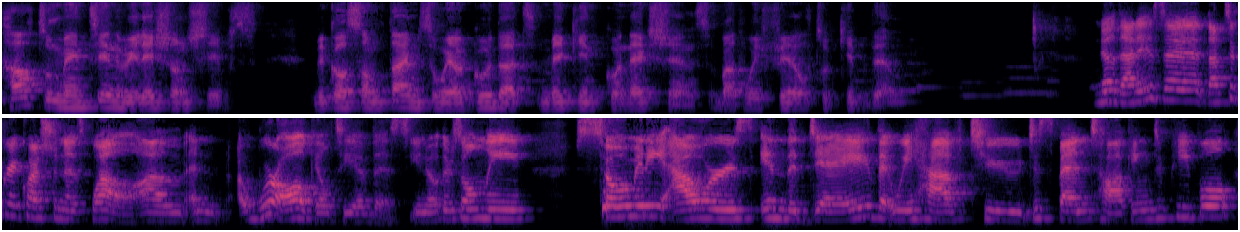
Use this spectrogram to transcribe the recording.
How to maintain relationships because sometimes we are good at making connections, but we fail to keep them. No, that is a that's a great question as well. Um, and we're all guilty of this. You know, there's only so many hours in the day that we have to to spend talking to people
